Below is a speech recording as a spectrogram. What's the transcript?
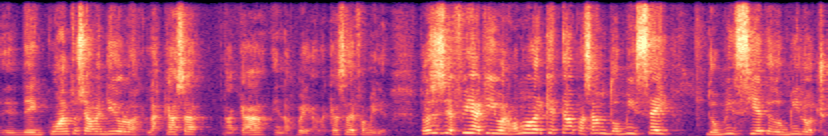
de en cuánto se han vendido las, casas acá en Las Vegas, las casas de familia. Entonces se fija aquí, bueno, vamos a ver qué estaba pasando en 2006, 2007, 2008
